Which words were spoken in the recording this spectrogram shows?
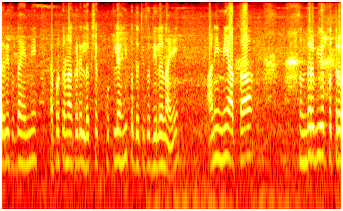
तरीसुद्धा यांनी ह्या प्रकरणाकडे लक्ष कुठल्याही पद्धतीचं दिलं नाही. आणि मी आता संदर्भीय पत्र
